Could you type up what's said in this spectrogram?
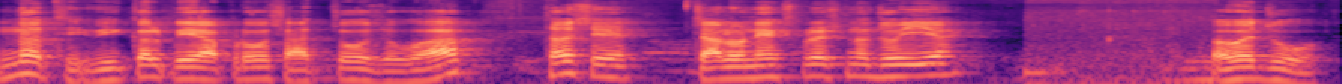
નથી. વિકલ્પ એ આપણો સાચો જવાબ થશે. ચાલો નેક્સ્ટ પ્રશ્ન જોઈએ. હવે જુઓ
